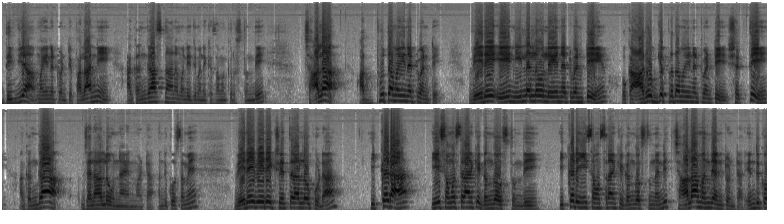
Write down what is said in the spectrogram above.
దివ్యమైనటువంటి ఫలాన్ని ఆ గంగా స్నానం అనేది మనకి సమకూరుస్తుంది. చాలా అద్భుతమైనటువంటి వేరే ఏ నీళ్ళలో లేనటువంటి ఒక ఆరోగ్యప్రదమైనటువంటి శక్తి ఆ గంగా జలాల్లో ఉన్నాయన్నమాట. అందుకోసమే వేరే వేరే క్షేత్రాల్లో కూడా ఇక్కడ ఈ సంవత్సరానికి గంగ వస్తుంది. ఇక్కడ ఈ సంవత్సరానికి గంగ వస్తుందని చాలా మంది అంటుంటారు. ఎందుకు?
